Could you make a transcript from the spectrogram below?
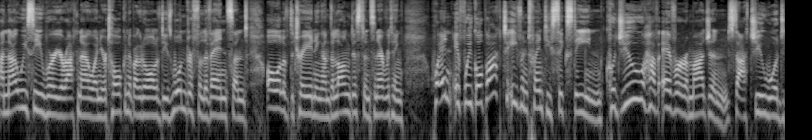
and now we see where you're at now, and you're talking about all of these wonderful events and all of the training and the long distance and everything. When, if we go back to even 2016, could you have ever imagined that you would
